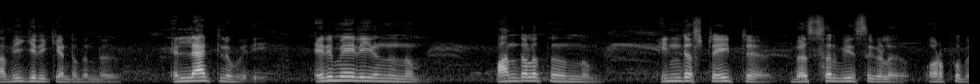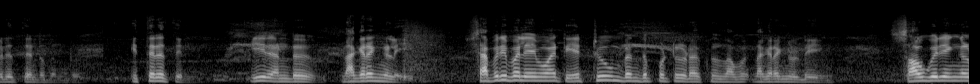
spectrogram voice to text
നവീകരിക്കേണ്ടതുണ്ട്. എല്ലാറ്റിലുപരി എരുമേലിയിൽ നിന്നും പന്തളത്ത് നിന്നും ഇൻഡർസ്റ്റേറ്റ് ബസ് സർവീസുകൾ ഉറപ്പുവരുത്തേണ്ടതുണ്ട്. ഇത്തരത്തിൽ ഈ രണ്ട് നഗരങ്ങളെയും ശബരിമലയുമായിട്ട് ഏറ്റവും ബന്ധപ്പെട്ട് കിടക്കുന്ന നഗരങ്ങളുടെയും സൗകര്യങ്ങൾ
